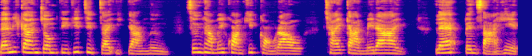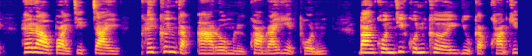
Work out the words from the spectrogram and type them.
และมีการโจมตีที่จิตใจอีกอย่างหนึ่ง ซึ่งทำให้ความคิดของเราใช้การไม่ได้ และเป็นสาเหตุให้เราปล่อยจิตใจให้ขึ้นกับอารมณ์หรือความไร้เหตุผล บางคนที่คุ้นเคยอยู่กับความคิด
